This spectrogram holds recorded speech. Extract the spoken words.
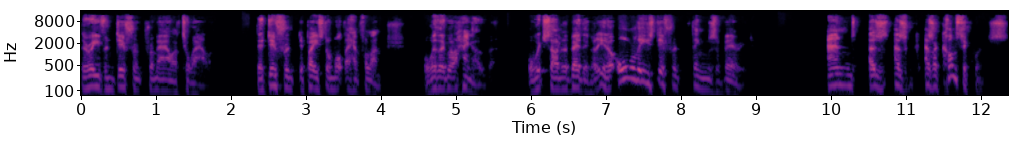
They're even different from hour to hour. They're different based on what they have for lunch, or whether they've got a hangover, or which side of the bed they've got. You know, all these different things are varied. And as as as a consequence,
